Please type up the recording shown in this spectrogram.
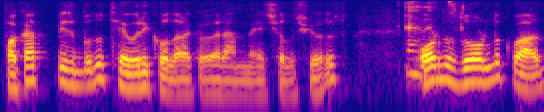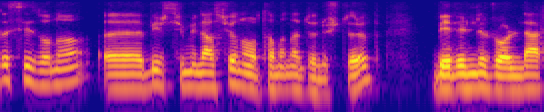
Fakat biz bunu teorik olarak öğrenmeye çalışıyoruz. Evet. Orada zorluk vardı. Siz onu e, bir simülasyon ortamına dönüştürüp belirli roller,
